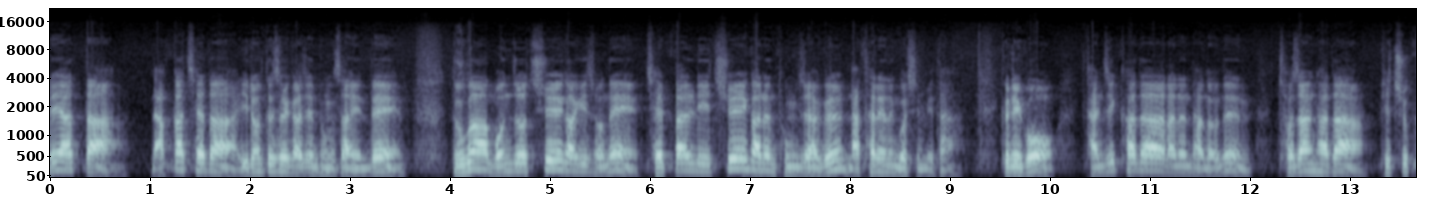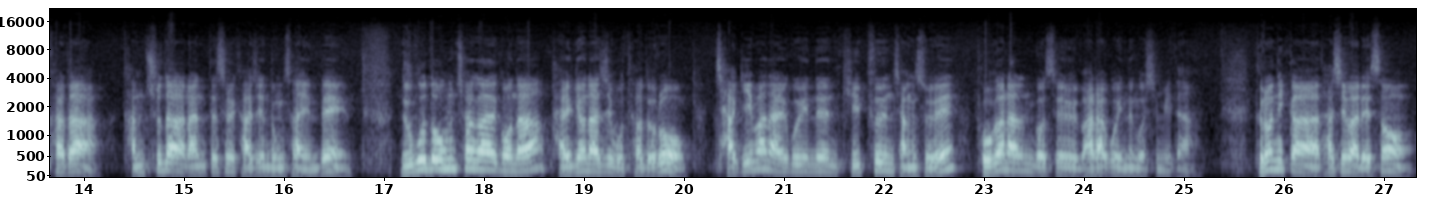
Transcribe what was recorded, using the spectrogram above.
빼앗다, 낚아채다 이런 뜻을 가진 동사인데 누가 먼저 취해가기 전에 재빨리 취해가는 동작을 나타내는 것입니다. 그리고 간직하다 라는 단어는 저장하다, 비축하다, 감추다 라는 뜻을 가진 동사인데 누구도 훔쳐가거나 발견하지 못하도록 자기만 알고 있는 깊은 장소에 보관하는 것을 말하고 있는 것입니다. 그러니까 다시 말해서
